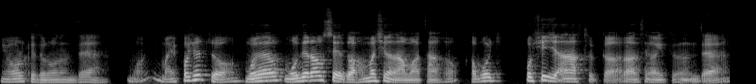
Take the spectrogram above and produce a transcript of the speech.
이렇게 들어오는데 뭐 많이 보셨죠? 모델, 모델하우스에도 한 번씩은 아마 다 가- 가보 보시지 않았을까라는 생각이 드는데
